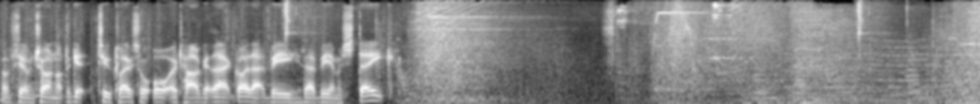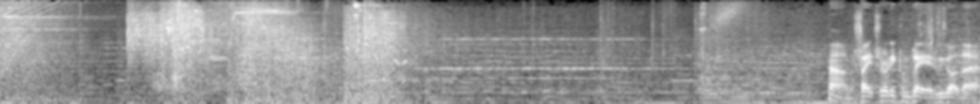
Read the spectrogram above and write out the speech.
Obviously, I'm trying not to get too close or auto-target that guy. That'd be that'd be a mistake. Oh, the fate's already completed. We got there.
